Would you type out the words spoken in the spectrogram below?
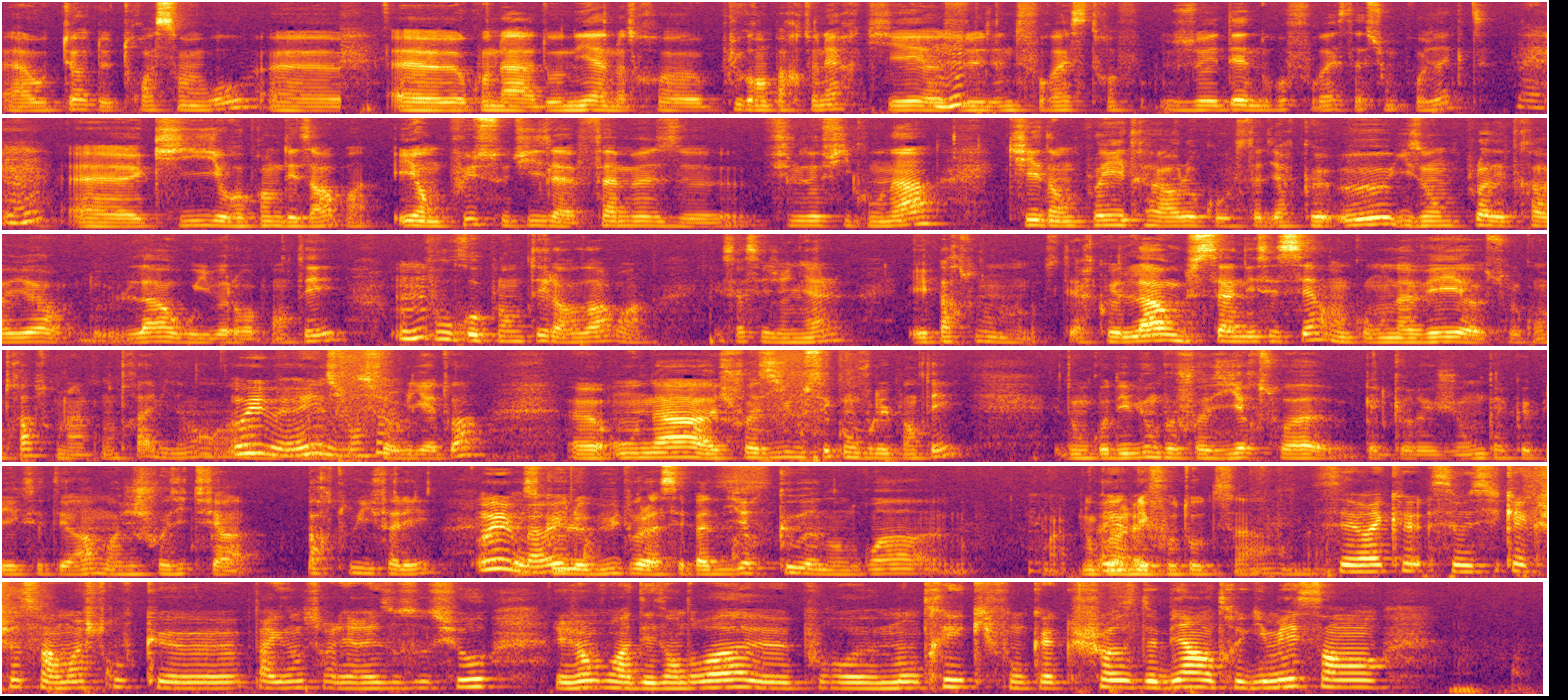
à hauteur de 300 euros euh, euh, qu'on a donné à notre euh, plus grand partenaire qui est euh, Mhm. The Eden Forest, The Eden Reforestation Project Mhm. euh, qui replante des arbres et en plus utilise la fameuse euh, philosophie qu'on a qui est d'employer des travailleurs locaux. C'est-à-dire que eux, ils emploient des travailleurs de là où ils veulent replanter Mhm. pour replanter leurs arbres et ça c'est génial et partout dans le monde. C'est-à-dire que là où c'est nécessaire, donc on avait euh, sur le contrat, parce qu'on a un contrat évidemment, hein, Oui, bah oui, c'est obligatoire, euh, on a choisi où c'est qu'on voulait planter. Donc au début on peut choisir soit quelques régions, quelques pays, etc. Moi j'ai choisi de faire partout où il fallait Oui, parce bah que oui. le but voilà c'est pas de dire que un endroit. euh. Voilà. Donc Oui, on a bah des photos de ça. a- C'est vrai que c'est aussi quelque chose. Enfin, moi, je trouve que, par exemple, sur les réseaux sociaux, les gens vont à des endroits euh, pour euh, montrer qu'ils font quelque chose de bien, entre guillemets, sans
